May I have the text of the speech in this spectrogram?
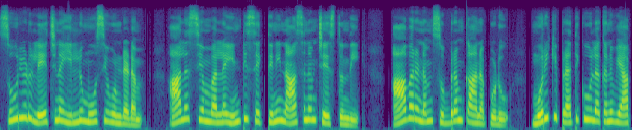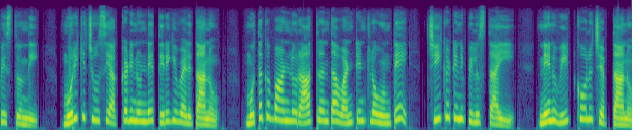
సూర్యుడు లేచిన ఇల్లు మూసి ఉండడం. ఆలస్యం వల్ల ఇంటి శక్తిని నాశనం చేస్తుంది. ఆవరణం శుభ్రం కానప్పుడు మురికి ప్రతికూలకను వ్యాపిస్తుంది. మురికి చూసి అక్కడి నుండే తిరిగి వెళితాను. ముతకబాండ్లు రాత్రంతా వంటింట్లో ఉంటే చీకటిని పిలుస్తాయి. నేను వీడ్కోలు చెప్తాను.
